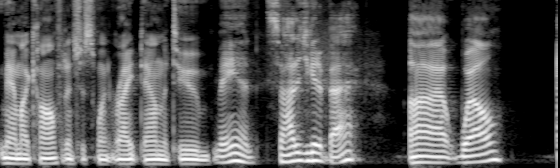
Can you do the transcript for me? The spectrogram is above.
man, my confidence just went right down the tube. man. So how did you get it back? Uh, well,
